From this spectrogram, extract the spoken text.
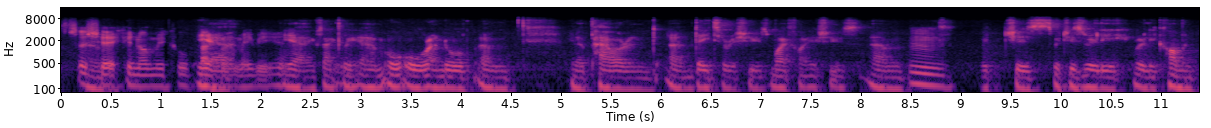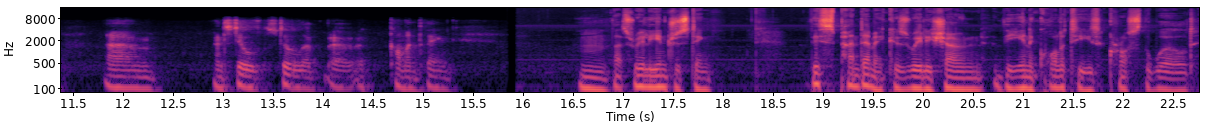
socioeconomical background, yeah, maybe. Yeah, yeah exactly. Um, or, or and or um, you know, power and um, data issues, Wi-Fi issues, um, mm. Which is which is really really common, um, and still still a, a, common thing. Mm, that's really interesting. This pandemic has really shown the inequalities across the world,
